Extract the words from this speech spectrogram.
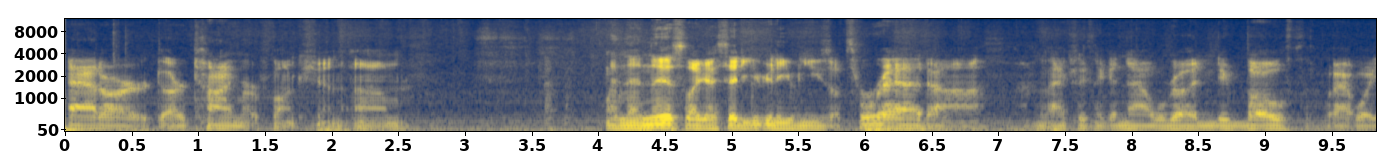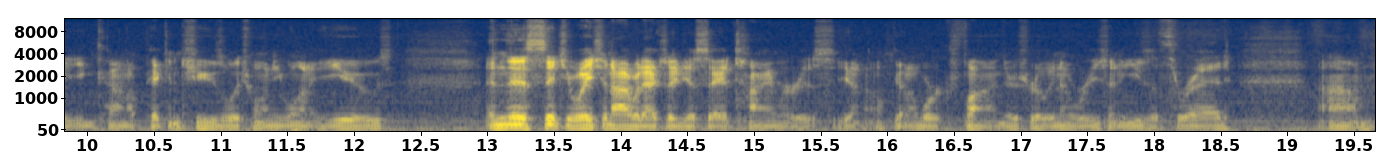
add our, our timer function. Um, and then this, like I said, you can even use a thread. Uh, I'm actually thinking now we'll go ahead and do both. That way you can kind of pick and choose which one you want to use. In this situation, I would actually just say a timer is, you know, going to work fine. There's really no reason to use a thread. Um,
